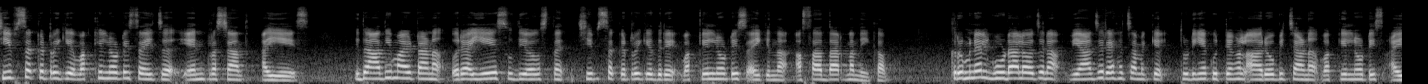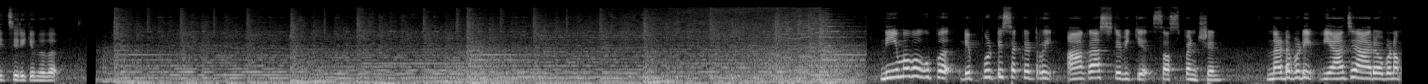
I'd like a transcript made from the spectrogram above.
chief സെക്രട്ടറിക്ക് വക്കീൽ നോട്ടീസ് അയച്ച് N Prashanth I A S ഇതാദ്യമായിട്ടാണ് ഒരു ഐ എ എസ് ഉദ്യോഗസ്ഥൻ ചീഫ് സെക്രട്ടറിക്കെതിരെ വക്കീൽ നോട്ടീസ് അയക്കുന്ന അസാധാരണ നീക്കം. ക്രിമിനൽ ഗൂഢാലോചന വ്യാജരേഖ ചമയ്ക്കൽ തുടങ്ങിയ കുറ്റങ്ങൾ ആരോപിച്ചാണ് വക്കീൽ നോട്ടീസ് അയച്ചിരിക്കുന്നത്. നിയമവകുപ്പ് ഡെപ്യൂട്ടി സെക്രട്ടറി ആകാശ് രവിക്ക് സസ്പെൻഷൻ. നടപടി വ്യാജ ആരോപണം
